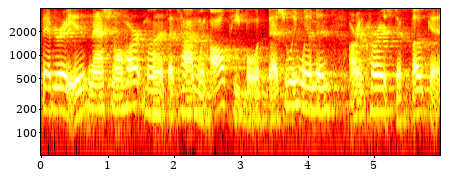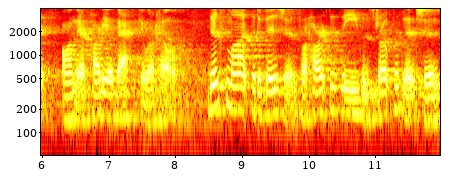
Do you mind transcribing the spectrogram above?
February is National Heart Month, a time when all people, especially women, are encouraged to focus on their cardiovascular health. This month, the Division for Heart Disease and Stroke Prevention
